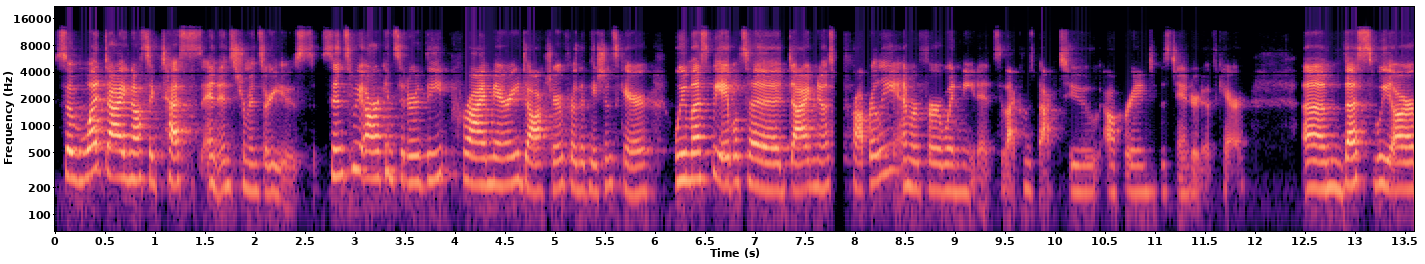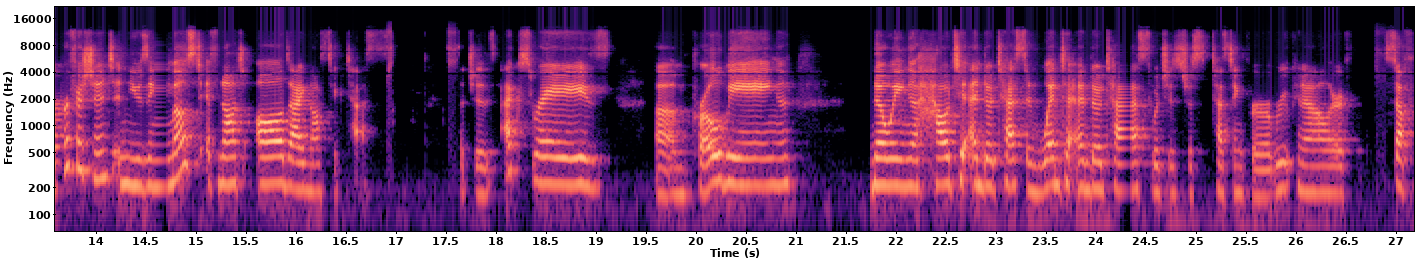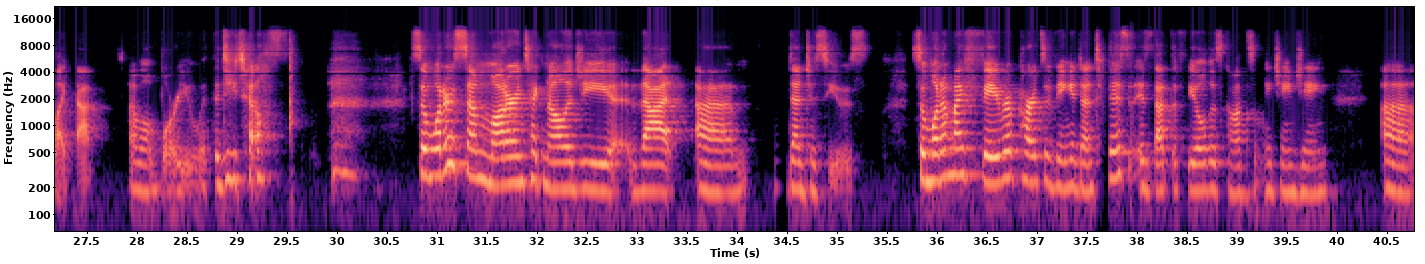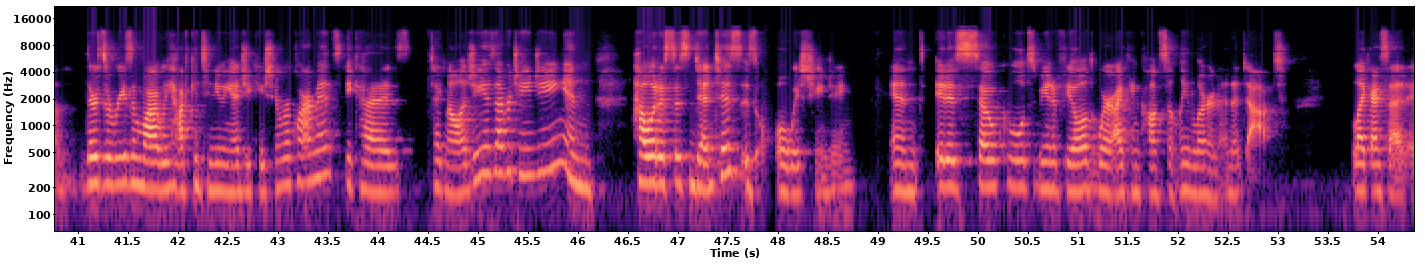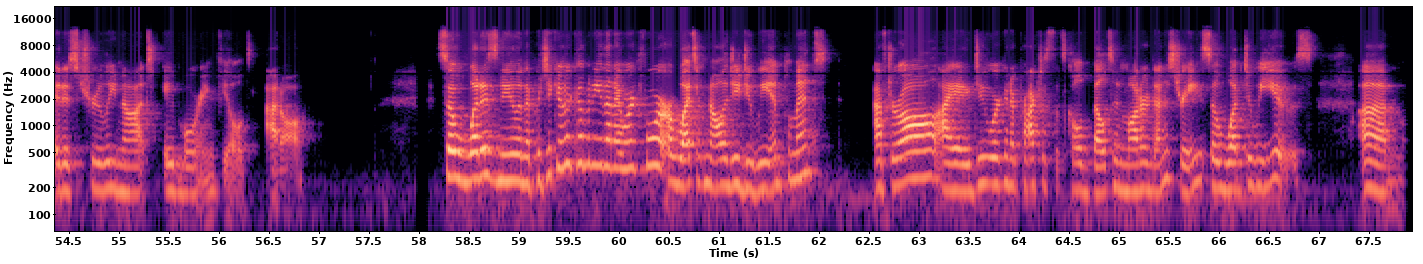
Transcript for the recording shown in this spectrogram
So, what diagnostic tests and instruments are used? Since we are considered the primary doctor for the patient's care, we must be able to diagnose properly and refer when needed. So, that comes back to operating to the standard of care. Um, thus, we are proficient in using most, if not all, diagnostic tests such as x rays, um, probing, knowing how to endotest and when to endotest, which is just testing for a root canal or stuff like that. I won't bore you with the details. so, what are some modern technology that um, dentists use? So, one of my favorite parts of being a dentist is that the field is constantly changing. Um, there's a reason why we have continuing education requirements because technology is ever changing and how it assists dentists is always changing. And it is so cool to be in a field where I can constantly learn and adapt. Like I said, it is truly not a boring field at all. So, what is new in the particular company that I work for, or what technology do we implement? After all, I do work in a practice that's called Belton Modern Dentistry. So, what do we use? Um,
